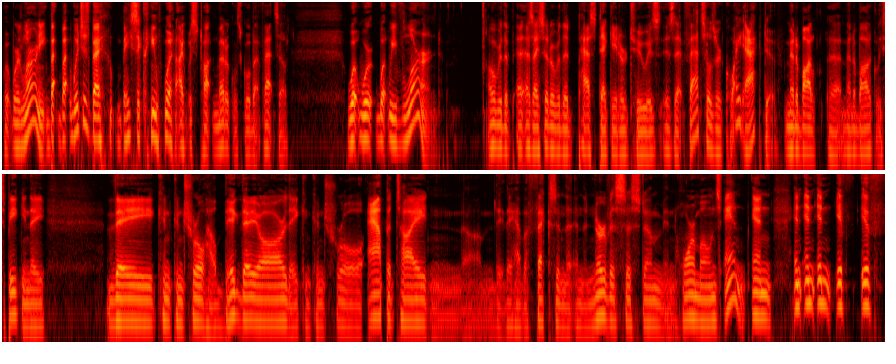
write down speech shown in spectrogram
But we're learning, but, but which is basically what I was taught in medical school about fat cells. What we're what we've learned over the, as I said, over the past decade or two, is is that fat cells are quite active, metabolic, uh, metabolically speaking. They they can control how big they are. They can control appetite, and um, they, they have effects in the in the nervous system and hormones. And and and and, and if if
